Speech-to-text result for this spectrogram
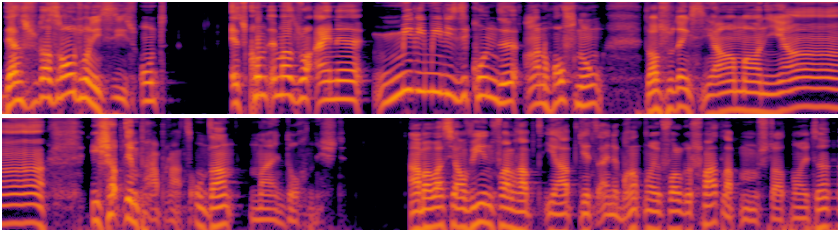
dass du das Auto nicht siehst. Und es kommt immer so eine Millimillisekunde an Hoffnung, dass du denkst, ja Mann, ja, ich hab den Parkplatz. Und dann, nein, doch nicht. Aber was ihr auf jeden Fall habt, ihr habt jetzt eine brandneue Folge Schwartlappen am Start, Leute.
